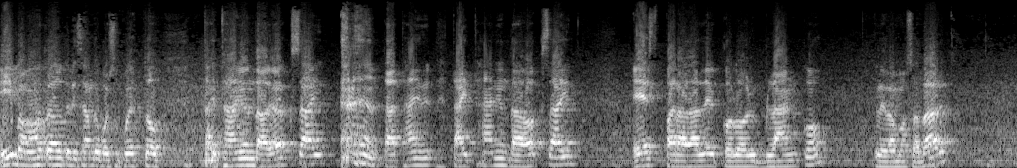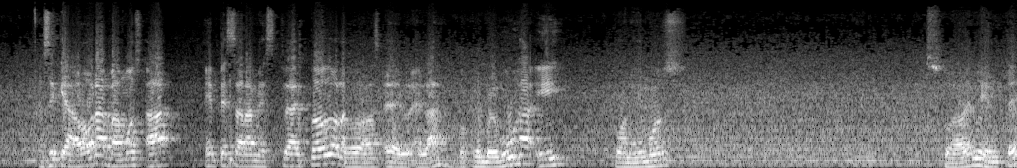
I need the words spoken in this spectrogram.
Y vamos a estar utilizando, por supuesto, Titanium Dioxide. Titanium Dioxide es para darle el color blanco que le vamos a dar. Así que ahora vamos a empezar a mezclar todo, el, la burbuja y ponemos suavemente.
